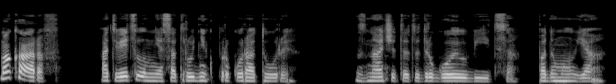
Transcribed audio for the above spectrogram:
«Макаров», — ответил мне сотрудник прокуратуры. «Значит, это другой убийца», — подумал я.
